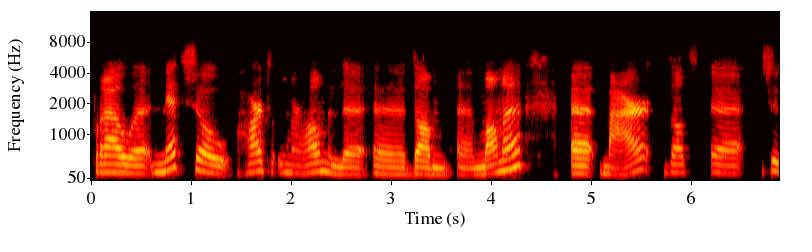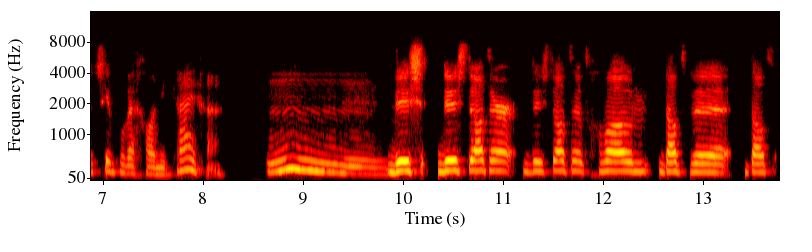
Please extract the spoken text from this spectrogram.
vrouwen net zo hard onderhandelen dan mannen, maar dat ze het simpelweg gewoon niet krijgen. Mm. Dus, dus, dat er, dus dat het gewoon dat we dat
